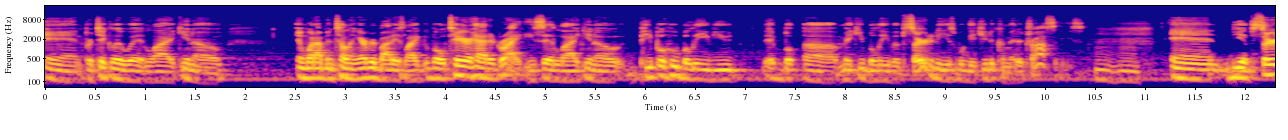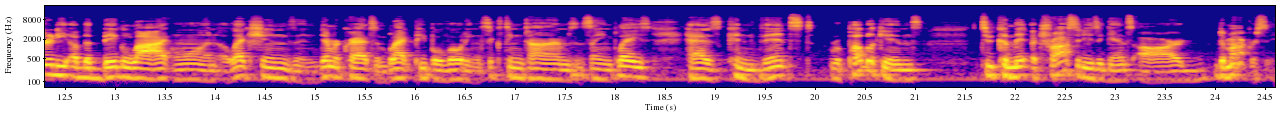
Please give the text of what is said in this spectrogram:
And particularly with like, you know, and what I've been telling everybody is like Voltaire had it right. He said like you know people who believe you uh, make you believe absurdities will get you to commit atrocities. Mm-hmm. And the absurdity of the big lie on elections and Democrats and black people voting 16 times in the same place has convinced Republicans to commit atrocities against our democracy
